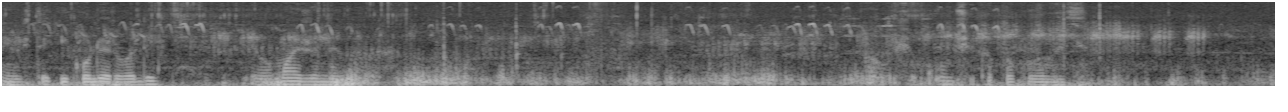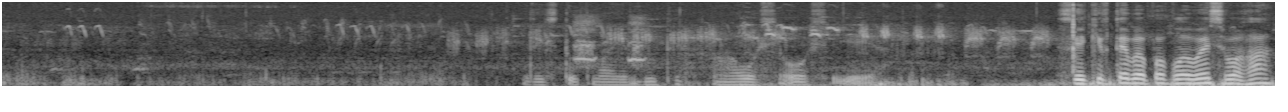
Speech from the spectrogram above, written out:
І ось такий колір води. Його майже не видно. А ось у кумчика поплавець. Десь тут має бути. А ось, ось є. Скільки в тебе поплавець вага?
